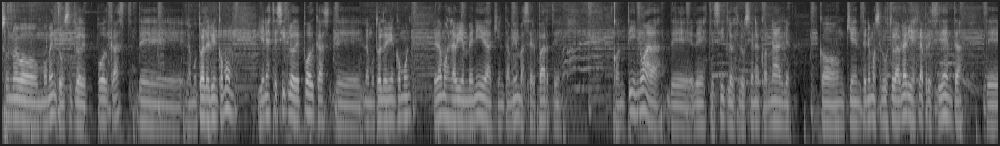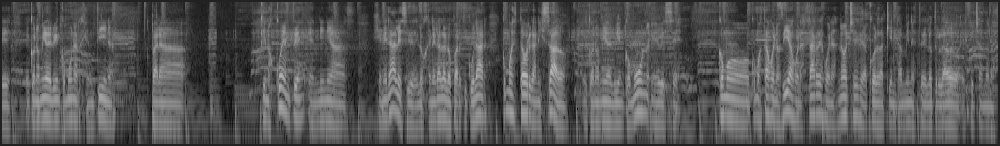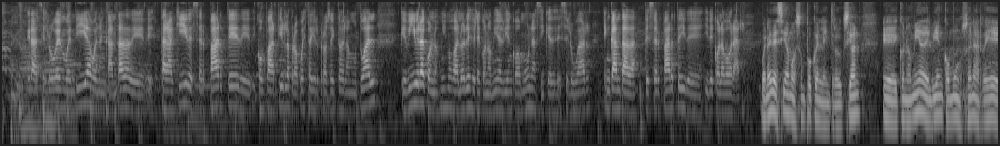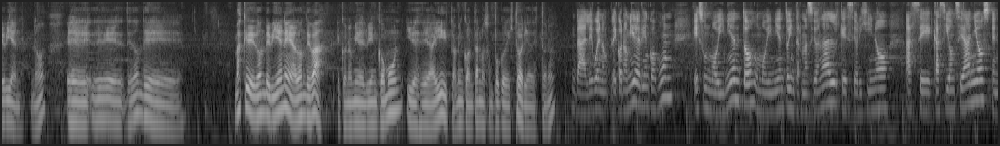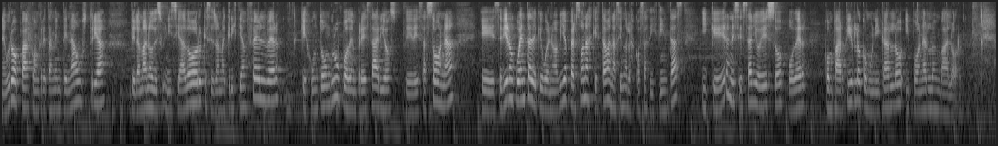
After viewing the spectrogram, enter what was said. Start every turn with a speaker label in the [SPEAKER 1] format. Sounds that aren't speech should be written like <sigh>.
[SPEAKER 1] Iniciamos un nuevo momento, un ciclo de podcast de la Mutual del Bien Común. Y en este ciclo de podcast de la Mutual del Bien Común le damos la bienvenida a quien también va a ser parte continuada de, este ciclo, es Luciana Cornaglia, con quien tenemos el gusto de hablar y es la presidenta de Economía del Bien Común Argentina, para que nos cuente en líneas generales y desde lo general a lo particular, cómo está organizado Economía del Bien Común, EBC. ¿Cómo, ¿Cómo estás? Buenos días, buenas tardes, buenas noches, de acuerdo a quien también esté del otro lado escuchándonos.
[SPEAKER 2] Gracias Rubén, buen día, bueno, encantada de, estar aquí, de ser parte, de, compartir la propuesta y el proyecto de la Mutual, que vibra con los mismos valores de la economía del bien común, así que desde ese lugar encantada de ser parte y de, y de colaborar.
[SPEAKER 1] Bueno, ahí decíamos un poco en la introducción, eh, economía del bien común, suena re bien, ¿no? Eh, de, dónde, más que de dónde viene, a dónde va economía del bien común y desde ahí también contarnos un poco de historia de esto, ¿no?
[SPEAKER 2] Dale, bueno, la economía del bien común es un movimiento, un movimiento internacional que se originó hace casi 11 años en Europa, concretamente en Austria, de la mano de su iniciador que se llama Christian Felber que junto a un grupo de empresarios de, esa zona eh, se dieron cuenta de que bueno, había personas que estaban haciendo las cosas distintas y que era necesario eso, poder compartirlo, comunicarlo y ponerlo en valor.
